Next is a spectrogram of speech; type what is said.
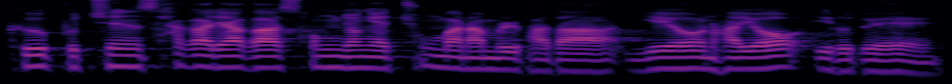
그 붙인 사가랴가 성령의 충만함을 받아 예언하여 이르되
